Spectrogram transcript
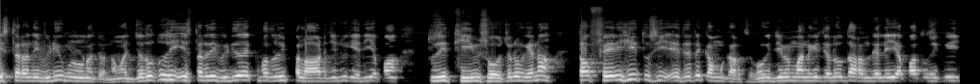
ਇਸ ਤਰ੍ਹਾਂ ਦੀ ਵੀਡੀਓ ਬਣਾਉਣਾ ਚਾਹੁੰਦਾ ਵਾਂ। ਜਦੋਂ ਤੁਸੀਂ ਇਸ ਤਰ੍ਹਾਂ ਦੀ ਵੀਡੀਓ ਦਾ ਇੱਕ ਮਤਲਬ ਵੀ ਪਲਾਟ ਜਿਹਨੂੰ ਕਹਿੰਦੀ ਆਪਾਂ, ਤੁਸੀਂ ਥੀਮ ਸੋਚ ਲਓਗੇ ਨਾ, ਤਾਂ ਫਿਰ ਹੀ ਤੁਸੀਂ ਇਹਦੇ ਤੇ ਕੰਮ ਕਰ ਸਕੋਗੇ। ਜਿਵੇਂ ਮੰਨ ਕੇ ਚਲੋ ਉਦਾਹਰਨ ਦੇ ਲਈ ਆਪਾਂ ਤੁਸੀਂ ਕੋਈ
